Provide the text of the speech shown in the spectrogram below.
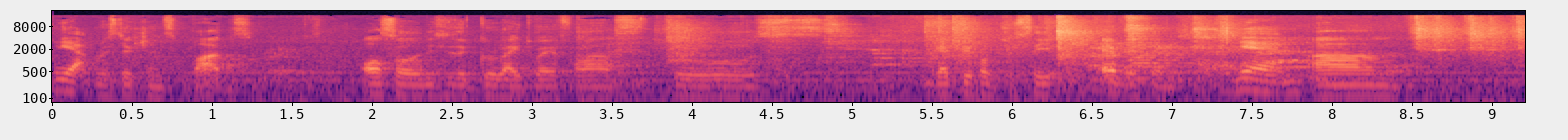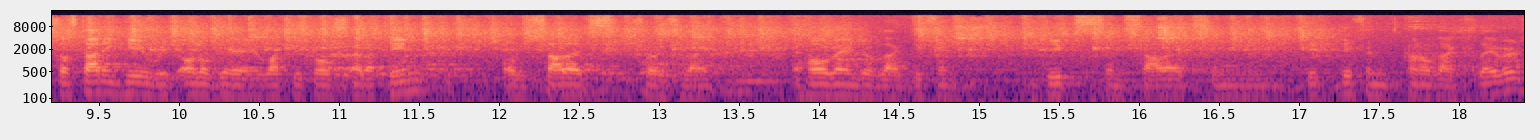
Yeah. restrictions, but also this is a great way for us to get people to see everything. Yeah. Um, so starting here with all of the what we call salatim or salads, so it's like a whole range of like different dips and salads and di- different kind of like flavors.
